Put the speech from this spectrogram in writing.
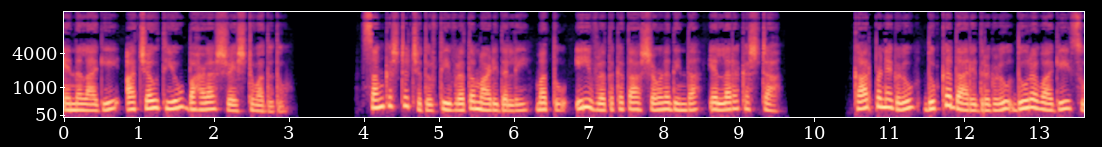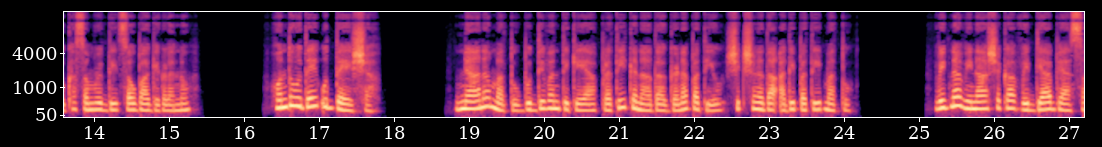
ಎನ್ನಲಾಗಿ ಆ ಚೌತಿಯು ಬಹಳ ಶ್ರೇಷ್ಠವಾದುದು. ಸಂಕಷ್ಟ ಚತುರ್ಥಿ ವ್ರತ ಮಾಡಿದಲ್ಲಿ ಮತ್ತು ಈ ವ್ರತಕಥಾ ಶ್ರವಣದಿಂದ ಎಲ್ಲರ ಕಷ್ಟ. ಕಾರ್ಪಣ್ಯಗಳು, ದುಃಖ ದಾರಿದ್ರ್ಯಗಳು ದೂರವಾಗಿ ಸುಖ ಸಮೃದ್ಧಿ ಸೌಭಾಗ್ಯಗಳನ್ನು ಹೊಂದುವುದೇ ಉದ್ದೇಶ. ಜ್ಞಾನ ಮತ್ತು ಬುದ್ಧಿವಂತಿಕೆಯ ಪ್ರತೀಕನಾದ ಗಣಪತಿಯು ಶಿಕ್ಷಣದ ಅಧಿಪತಿ ಮತ್ತು ವಿಘ್ನ ವಿನಾಶಕ ವಿದ್ಯಾಭ್ಯಾಸ,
